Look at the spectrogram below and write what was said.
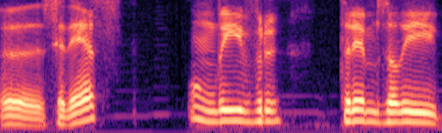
uh, CDS, um livre, teremos ali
